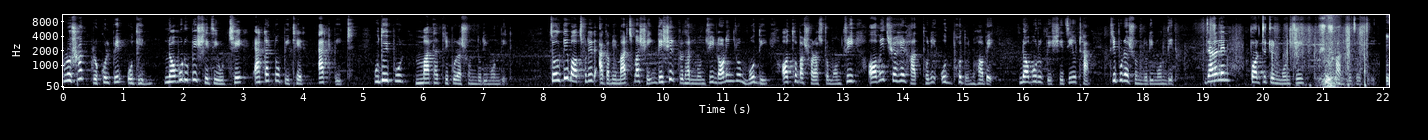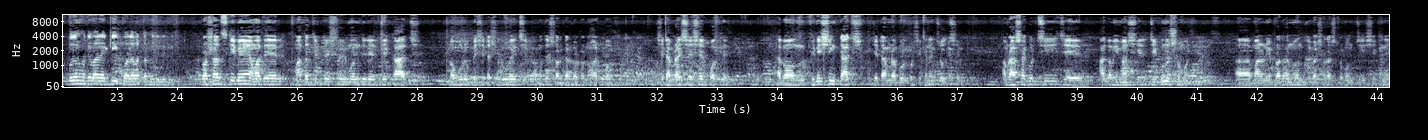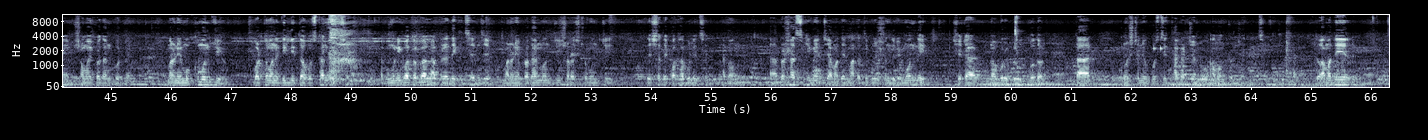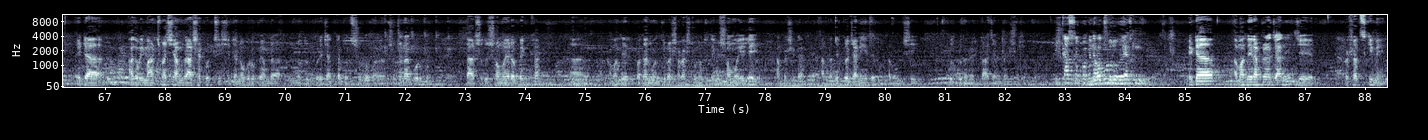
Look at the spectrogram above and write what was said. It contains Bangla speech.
প্রসাদ প্রকল্পের অধীন নবরূপে সেজে উঠছে একান্ন পীঠের এক পীঠ, উদয়পুর মাতা ত্রিপুরা সুন্দরী মন্দির। চলতি বছরের আগামী মার্চ মাসেই দেশের প্রধানমন্ত্রী নরেন্দ্র মোদী অথবা স্বরাষ্ট্রমন্ত্রী অমিত শাহের হাত ধরে উদ্বোধন হবে নবরূপে সেজে ওঠা ত্রিপুরা সুন্দরী মন্দির। জানালেন পর্যটন মন্ত্রী সুশান্ত চৌধুরী। উদ্বোধন হতে পারে কি কথাবার্তা হয়েছে প্রসাদ স্কিমে আমাদের মাতা ত্রিপুরেশ্বরী মন্দিরের যে কাজ নবরূপে সেটা শুরু হয়েছিল, আমাদের সরকার গঠন হওয়ার পর। সেটা প্রায় শেষের পথে। এবং ফিনিশিং টাচ যেটা আমরা বলব, সেখানে চলছে। আমরা আশা করছি যে আগামী মাসের যে কোনো সময় মাননীয় প্রধানমন্ত্রী বা স্বরাষ্ট্রমন্ত্রী সেখানে সময় প্রদান করবেন। মাননীয় মুখ্যমন্ত্রীও বর্তমানে দিল্লিতে অবস্থান করছে এবং উনি গতকাল আপনারা দেখেছেন যে মাননীয় প্রধানমন্ত্রী, স্বরাষ্ট্রমন্ত্রী দের সাথে কথা বলেছেন এবং প্রসাদ স্কিমের যে আমাদের মাতা ত্রিপুরা সুন্দরী মন্দির, সেটার নবরূপে উদ্বোধন তার অনুষ্ঠানে উপস্থিত থাকার জন্য আমন্ত্রণ জানিয়েছি। তো আমাদের এটা আগামী মার্চ মাসে আমরা আশা করছি সেটা নবরূপে আমরা নতুন করে শুভ- সূচনা করব। তার শুধু সময়ের অপেক্ষা আমাদের প্রধানমন্ত্রী বা স্বরাষ্ট্রমন্ত্রী থেকে সময় এলে আমরা সেটা আপনাদেরকেও জানিয়ে দেব এবং সেই উদ্বোধনের কাজ আমরা শুরু শুরু হয়েছে? এটা আমাদের আপনারা জানেন যে প্রসাদ স্কিমে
